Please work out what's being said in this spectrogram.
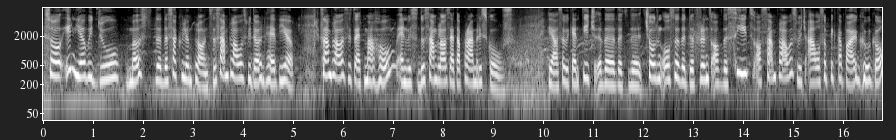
So in here we do most the, the succulent plants. The sunflowers we don't have here. Sunflowers is at my home and we do sunflowers at our primary schools. Yeah, so we can teach the, the, the children also the difference of the seeds of sunflowers, which I also picked up via Google.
